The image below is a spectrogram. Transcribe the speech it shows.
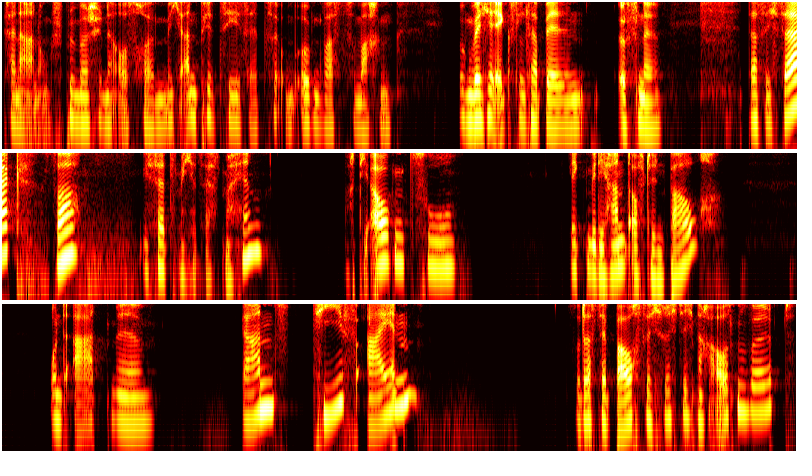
Keine Ahnung, Spülmaschine ausräumen, mich an PC setze, um irgendwas zu machen. Irgendwelche Excel-Tabellen öffne. Dass ich sag, so, ich setze mich jetzt erstmal hin, mach die Augen zu, leg mir die Hand auf den Bauch und atme ganz tief ein, sodass der Bauch sich richtig nach außen wölbt.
